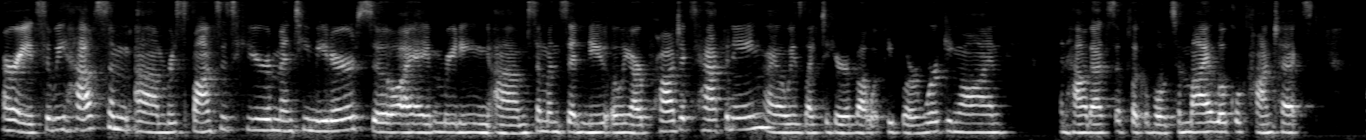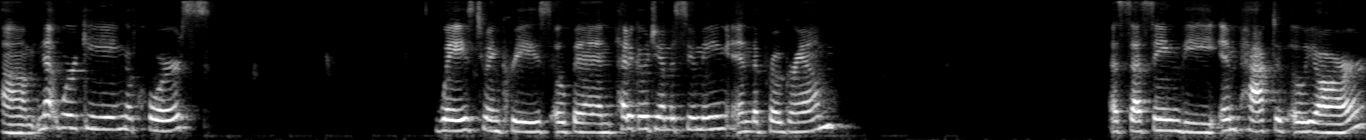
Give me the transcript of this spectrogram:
All right, so we have some um, responses here, Mentimeter. So I'm reading, um, someone said new OER projects happening. I always like to hear about what people are working on and how that's applicable to my local context. Um, networking, of course, ways to increase open pedagogy, I'm assuming, in the program. Assessing the impact of OER.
